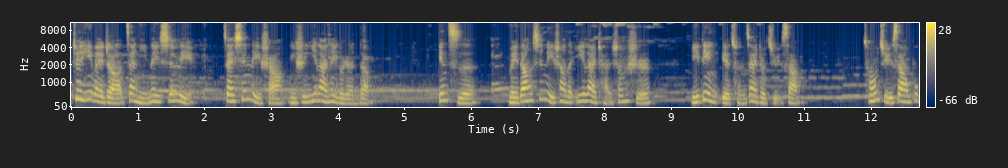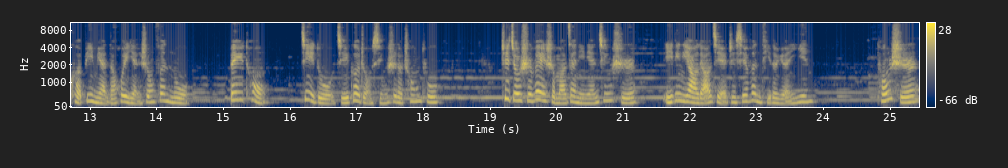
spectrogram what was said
这意味着在你内心里，在心理上你是依赖那个人的。因此，每当心理上的依赖产生时，一定也存在着沮丧。从沮丧不可避免的会衍生愤怒、悲痛。嫉妒及各种形式的冲突，这就是为什么在你年轻时一定要了解这些问题的原因。同时，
